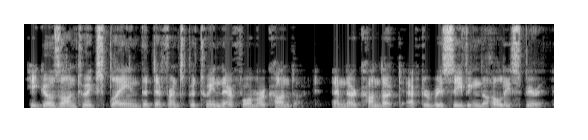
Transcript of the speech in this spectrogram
He goes on to explain the difference between their former conduct and their conduct after receiving the Holy Spirit.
